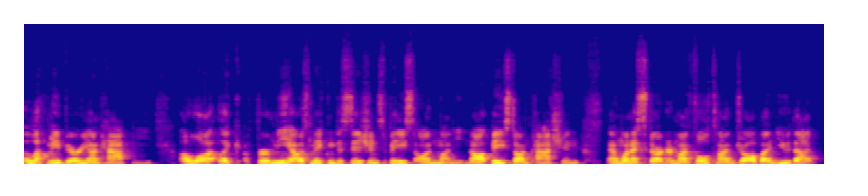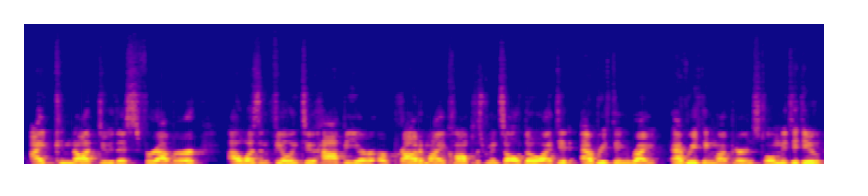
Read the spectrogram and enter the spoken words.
left me very unhappy. A lot like for me, I was making decisions based on money, not based on passion. And when I started my full time job, I knew that I cannot do this forever. I wasn't feeling too happy or, or proud of my accomplishments, although I did everything right. Everything my parents told me to do,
